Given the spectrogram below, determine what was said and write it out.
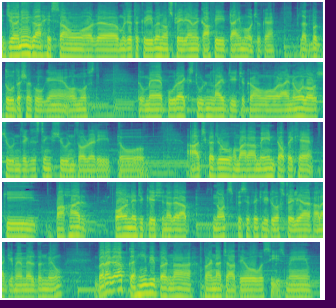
जर्नी का हिस्सा हूँ और uh, मुझे तकरीबन ऑस्ट्रेलिया में काफ़ी टाइम हो चुका है। लगभग दो दशक हो गए हैं ऑलमोस्ट तो मैं पूरा एक स्टूडेंट लाइफ जी चुका हूँ और I know lot students existing students already तो आज का जो हमारा मेन टॉपिक है कि बाहर फॉरेन एजुकेशन अगर आप नॉट स्पेसिफिकली टू ऑस्ट्रेलिया हालाँकि मैं मेलबर्न में हूँ बट अगर आप कहीं भी पढ़ना पढ़ना चाहते हो ओवरसीज़ में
